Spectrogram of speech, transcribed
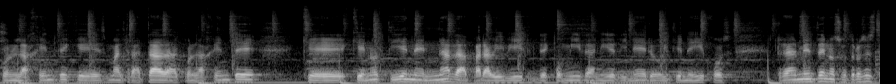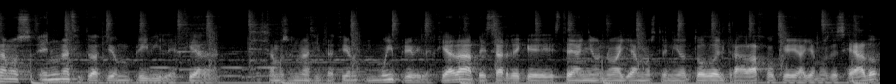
con la gente que es maltratada, con la gente que, no tiene nada para vivir de comida ni de dinero y tiene hijos. Realmente nosotros estamos en una situación privilegiada. Estamos en una situación muy privilegiada a pesar de que este año no hayamos tenido todo el trabajo que hayamos deseado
